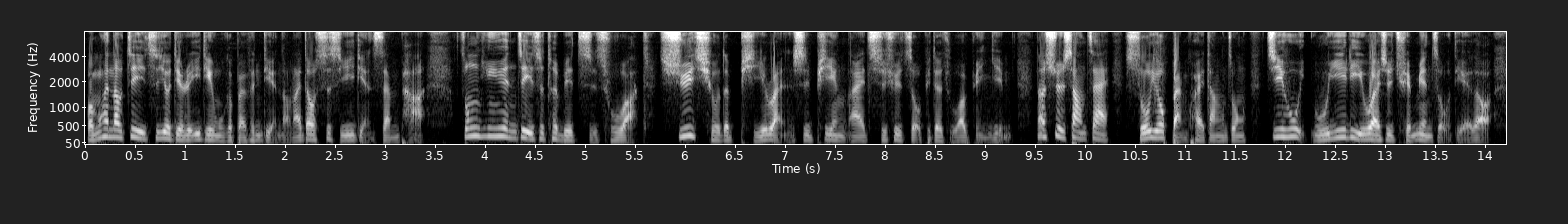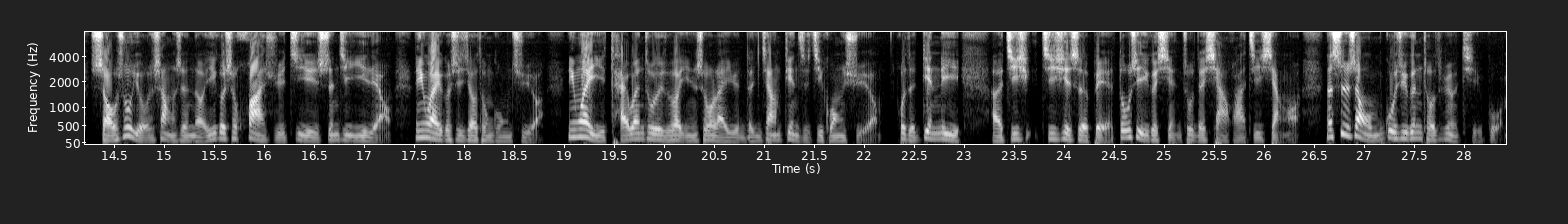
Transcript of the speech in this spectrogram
我们看到这一次又跌了一点五个百分点了，来到四十一点三趴。中经院这一次特别指出啊，需求的疲软是 PMI 持续走低的主要原因。那事实上，在所有板块当中，几乎无一例外是全面走跌的，少数有上升的，一个是化学剂、生技医疗，另外一个是交通工具啊。另外以台湾作为主要营收来源的，你像电子激光学啊，或者电力啊机。机械设备都是一个显著的下滑迹象哦。那事实上，我们过去跟投资朋友提过，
